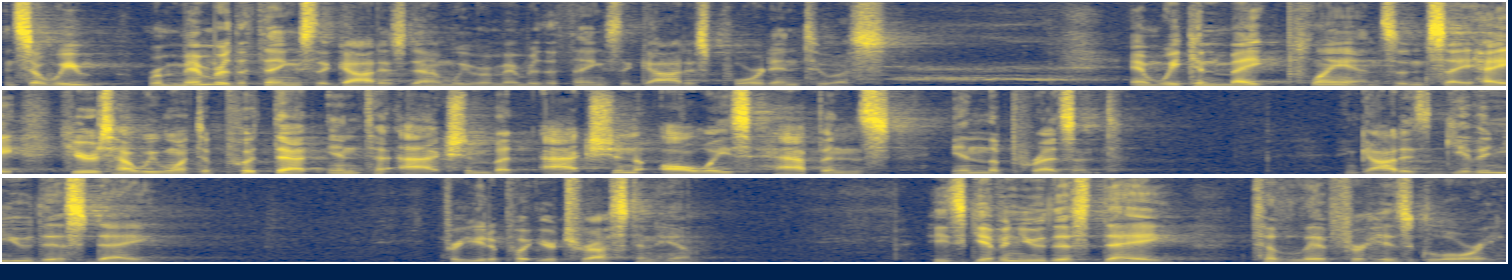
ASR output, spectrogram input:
And so we remember the things that God has done, we remember the things that God has poured into us and we can make plans and say, hey, here's how we want to put that into action. But action always happens in the present. And God has given you this day for you to put your trust in Him. He's given you this day to live for His glory.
